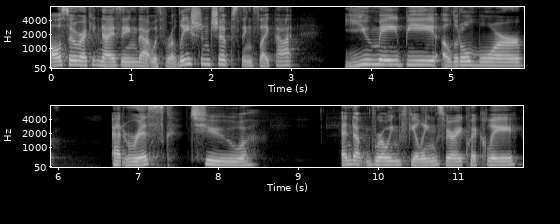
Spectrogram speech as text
Also, recognizing that with relationships, things like that, you may be a little more at risk to end up growing feelings very quickly,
